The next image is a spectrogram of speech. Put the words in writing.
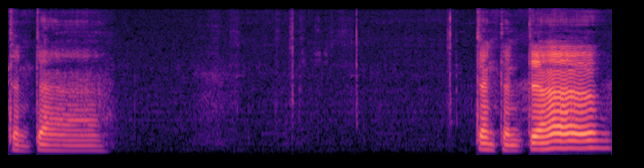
dun dun. Dun dun dun.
